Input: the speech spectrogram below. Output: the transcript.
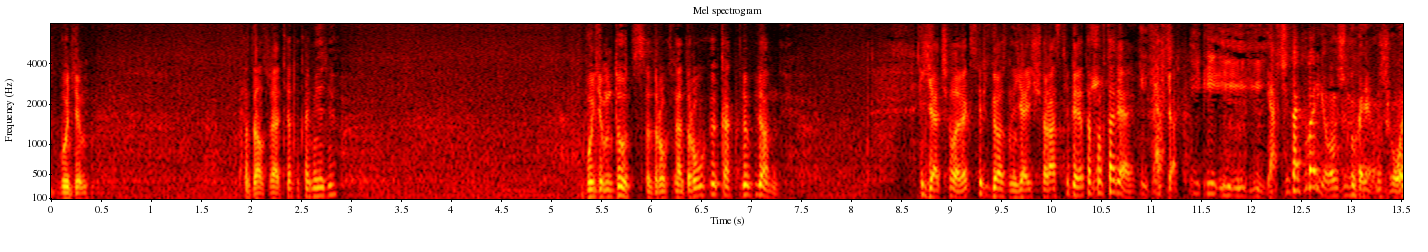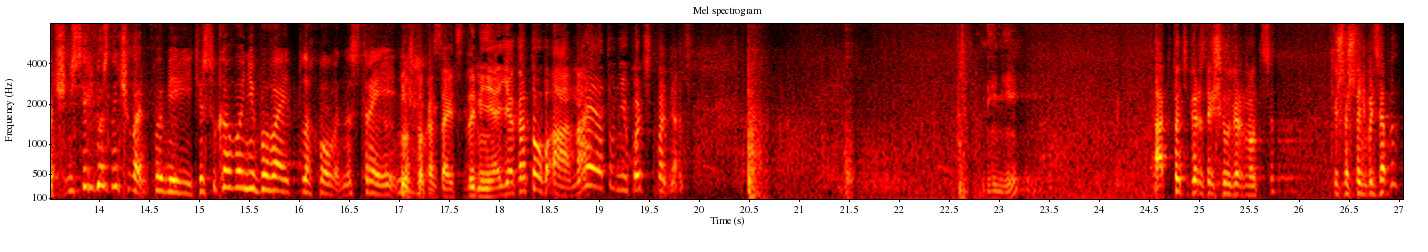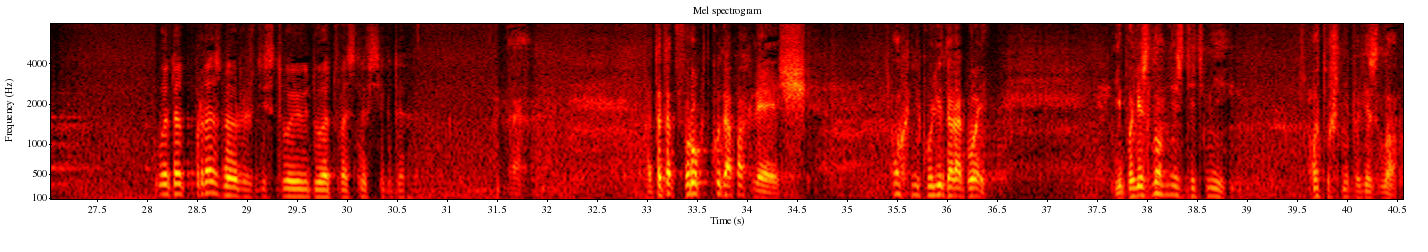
Будем продолжать эту комедию? Будем дуться друг на друга, как влюбленные. Я человек серьезный, я еще раз тебе это повторяю. И, я, и, и, и, и я всегда говорил, он же, ну, он же очень серьезный человек. Помиритесь, у кого не бывает плохого настроения. Ну, что касается до меня, я готов, а она этого не хочет понять. Ныне? А кто тебе разрешил вернуться? Ты что, что-нибудь забыл? Вот отпраздную Рождество и уйду от вас навсегда. Да. Вот этот фрукт куда похлеще. Ох, Никули, дорогой. Не повезло мне с детьми. Вот уж не повезло.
